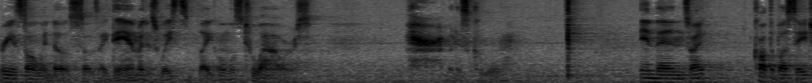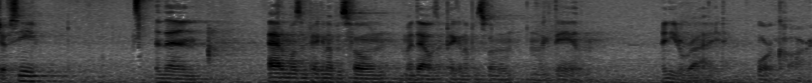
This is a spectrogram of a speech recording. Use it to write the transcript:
reinstall Windows. So it's like, damn, I just wasted like almost two hours. But it's cool. And then so I called the bus to HFC, and then Adam wasn't picking up his phone. My dad wasn't picking up his phone. I'm like, damn, I need a ride or a car.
